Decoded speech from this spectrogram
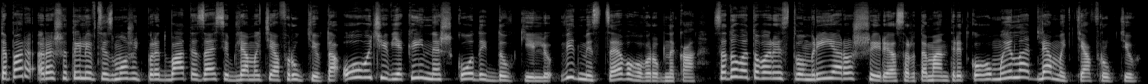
Тепер решетилівці зможуть придбати засіб для миття фруктів та овочів, який не шкодить довкіллю від місцевого виробника. Садове товариство Мрія розширює асортимент рідкого мила для миття фруктів.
